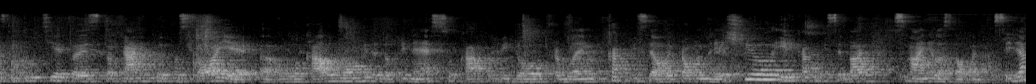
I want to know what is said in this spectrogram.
institucije, to jest organi koje postoje u lokalu mogli da doprinesu kako bi do ovog problema, kako bi se ovaj problem rešio ili kako bi se bar smanjila stopa nasilja.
